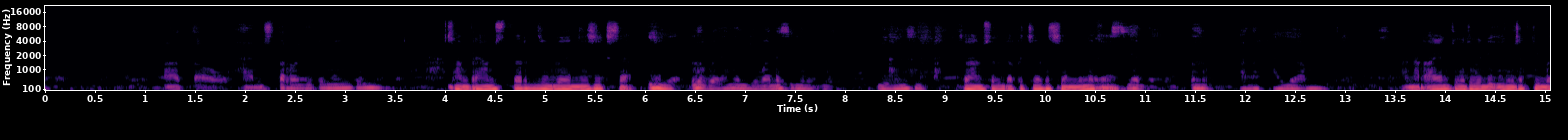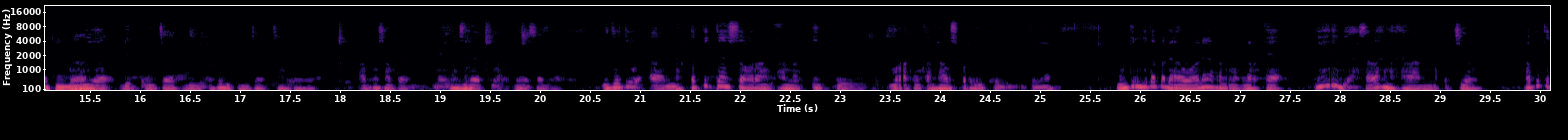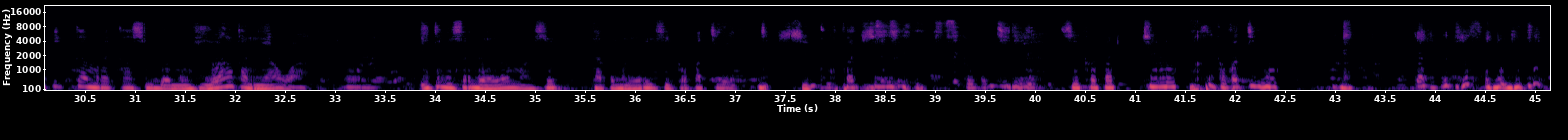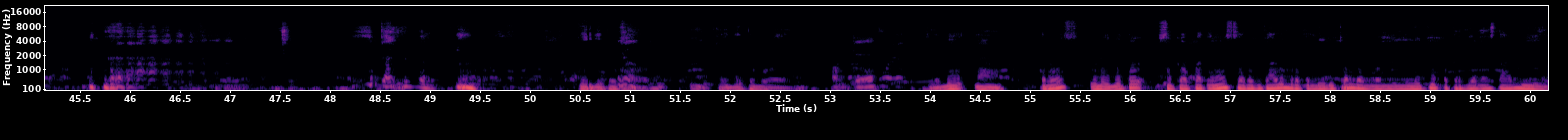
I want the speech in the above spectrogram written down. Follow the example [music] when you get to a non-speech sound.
atau hamster gitu mungkin Sampai hamster juga disiksa. iya lu bayangin gimana sih ngeliatnya gimana sih Itu hamster udah kecil kesian banget ya. kasian ya anak ayam Anak ayam tiba-tiba diinjak tiba-tiba. Iya, dipencet di apa dipencet sampai apa sampai mejret lah biasanya. Itu tuh eh, nah ketika seorang anak itu melakukan hal seperti itu gitu ya. Mungkin kita pada awalnya akan kayak ya biasalah nakalan anak kecil. Tapi ketika mereka sudah menghilangkan nyawa, itu bisa dalam masuk kategori psikopat cilik. Psikopat cilik, psikopat cilik, psikopat ciluk. psikopat cilik. Kayak terus gitu. [laughs] Kayak gitu. Kayak gitu, Bro. Kayak gitu, boy. Oke. Jadi, nah, terus udah gitu psikopat ini sering kali berpendidikan dan memiliki pekerjaan yang stabil.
